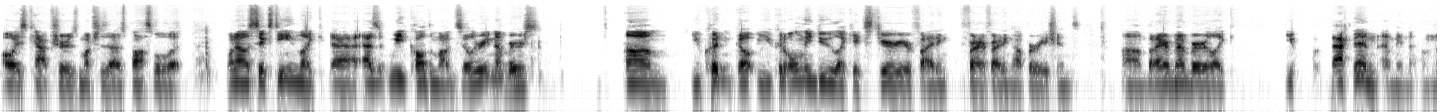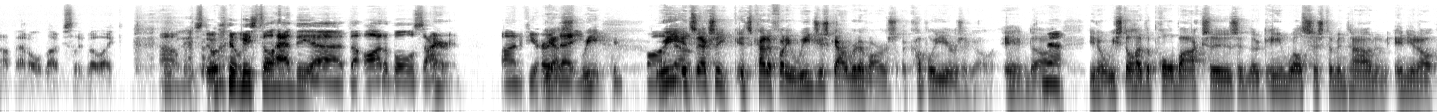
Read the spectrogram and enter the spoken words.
always capture as much of that as possible. But when I was 16, like uh, as we called them auxiliary members, um, you couldn't go. You could only do like exterior fighting firefighting operations. Um, but I remember like you back then. I mean, I'm not that old, obviously, but like um, we still we still had the uh, the audible siren on. If you heard Yes, that, you we- could we down. it's actually it's kind of funny we just got rid of ours a couple years ago and uh, you know we still had the pull boxes and the Gamewell system in town and, and you know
